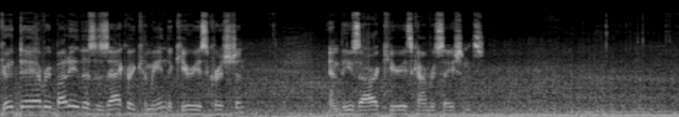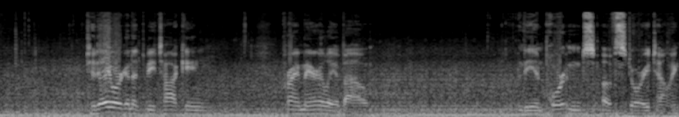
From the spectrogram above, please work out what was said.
Good day, everybody. This is Zachary Kameen, the Curious Christian, and these are Curious Conversations. Today, we're going to be talking primarily about the importance of storytelling.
